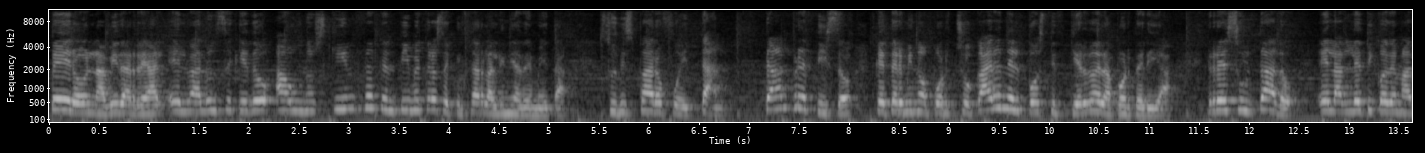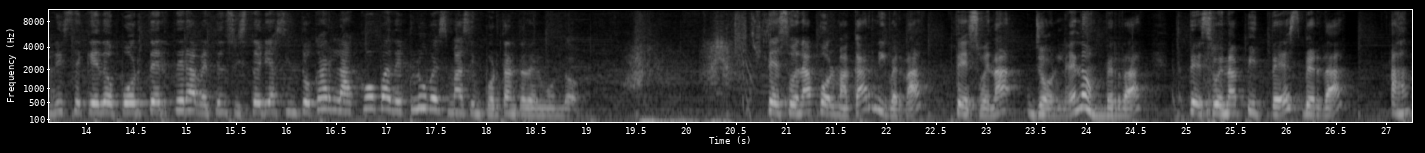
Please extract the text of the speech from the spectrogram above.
pero en la vida real el balón se quedó a unos 15 centímetros de cruzar la línea de meta. Su disparo fue tan, tan preciso que terminó por chocar en el poste izquierdo de la portería. Resultado, el Atlético de Madrid se quedó por tercera vez en su historia sin tocar la copa de clubes más importante del mundo. ¿Te suena Paul McCartney, verdad? ¿Te suena John Lennon, verdad? ¿Te suena Pete Best, verdad? Ah,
